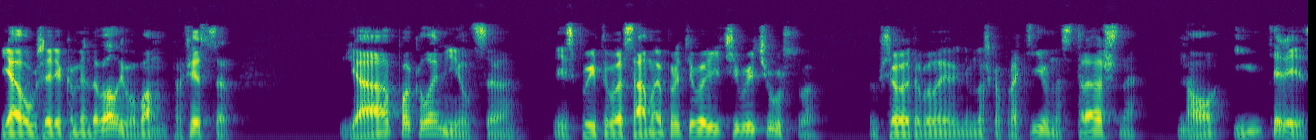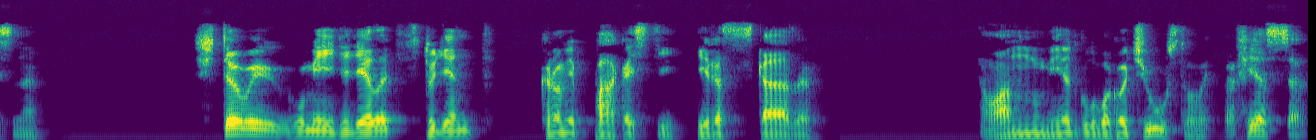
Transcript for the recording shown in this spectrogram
Я уже рекомендовал его вам, профессор. Я поклонился, испытывая самые противоречивые чувства. Все это было немножко противно, страшно, но интересно. Что вы умеете делать, студент? кроме пакости и рассказов. Он умеет глубоко чувствовать, профессор,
